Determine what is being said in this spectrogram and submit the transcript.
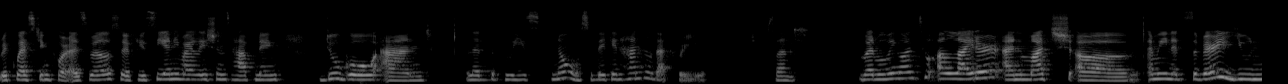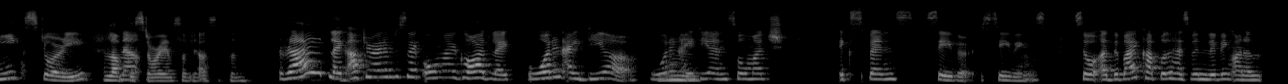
requesting for as well. So if you see any violations happening, do go and let the police know so they can handle that for you. 100%. But moving on to a lighter and much, uh, I mean, it's a very unique story, I love Now- the story. I'm so jealous of them. right? Like after that, I'm just like, oh my god, like what an idea! What an Mhm. idea, and so much expense saver savings. So a Dubai couple has been living on a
